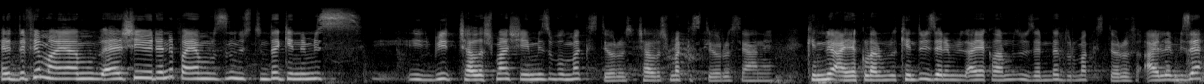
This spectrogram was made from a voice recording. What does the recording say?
Hedefim ayağım, her şeyi öğrenip ayağımızın üstünde kendimiz bir çalışma şeyimizi bulmak istiyoruz. Çalışmak istiyoruz yani. Kendi ayaklarımız, kendi üzerimiz, ayaklarımız üzerinde durmak istiyoruz. Ailemize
